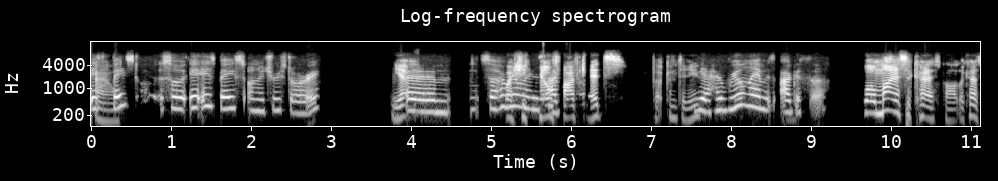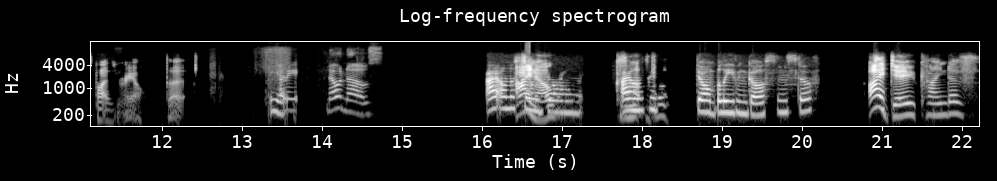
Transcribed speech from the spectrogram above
it's Ow. based. So it is based on a true story. Yeah. Um. So her Where real she name is Ag- five kids. But continue. yeah, her real name is Agatha. Well, minus the curse part. The curse part isn't real, but Yeah, I mean, no one knows. I honestly I know. don't 'cause I I'm not don't believe in ghosts and stuff. I do kind of.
